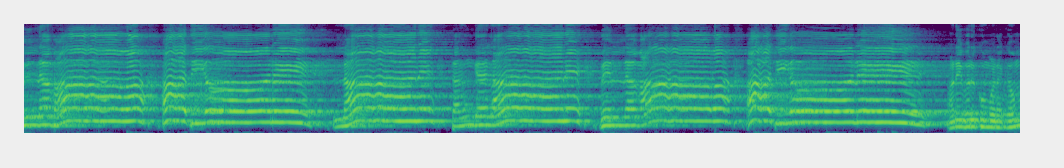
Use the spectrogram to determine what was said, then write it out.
தங்கலானே ஆதியோனே லானே தங்கலானே வெல்லவாவா ஆதியோனே. அனைவருக்கும் வணக்கம்.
